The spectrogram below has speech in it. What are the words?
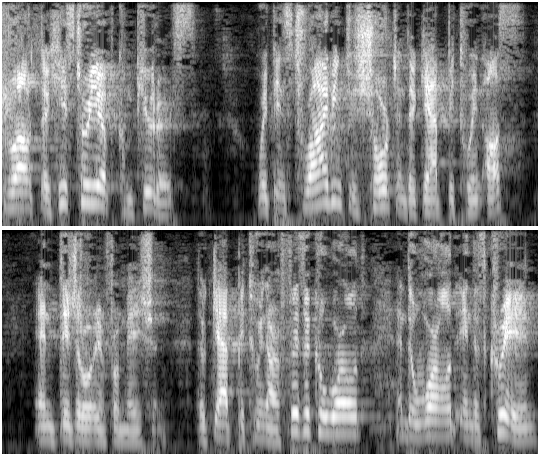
throughout the history of computers, we've been striving to shorten the gap between us and digital information, the gap between our physical world and the world in the screen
